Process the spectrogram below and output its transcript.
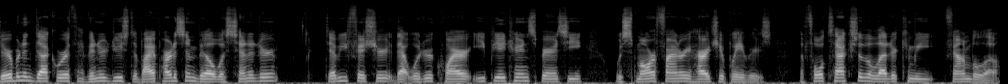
Durbin and Duckworth have introduced a bipartisan bill with Senator Debbie Fischer that would require EPA transparency with small refinery hardship waivers. The full text of the letter can be found below.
